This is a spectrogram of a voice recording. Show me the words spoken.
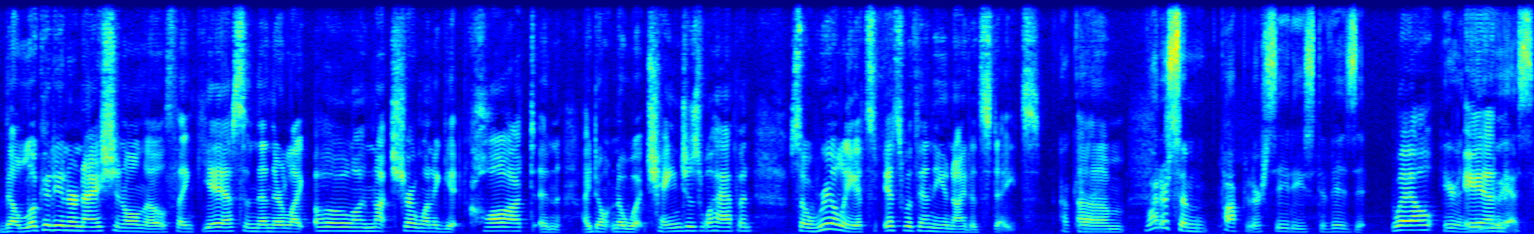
they'll look at international and they'll think yes, and then they're like, oh, I'm not sure I want to get caught, and I don't know what changes will happen. So really, it's it's within the United States. Okay. Um, what are some popular cities to visit well, here in the and U.S.?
